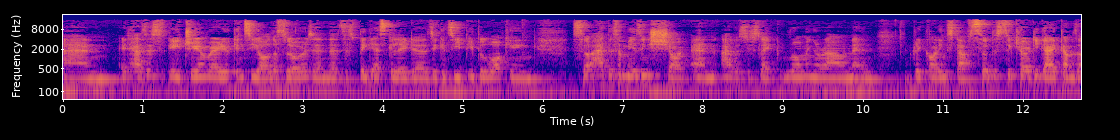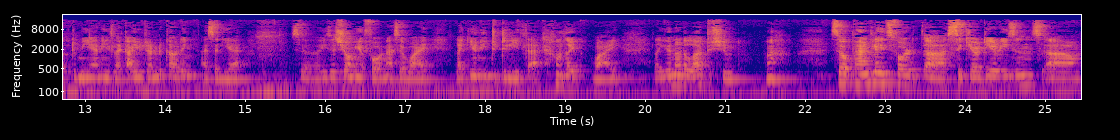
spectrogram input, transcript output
and it has this atrium where you can see all the floors and there's this big escalators. You can see people walking so I had this amazing shot and I was just like roaming around and recording stuff. So the security guy comes up to me and he's like, Are you done recording? I said, Yeah. So he said, Show me your phone. I said, Why? Like, you need to delete that. I'm like, Why? Like, you're not allowed to shoot. So apparently it's for uh, security reasons. Um,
